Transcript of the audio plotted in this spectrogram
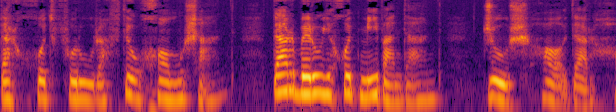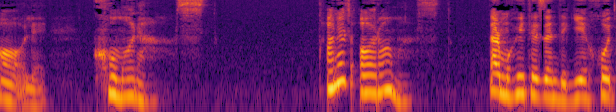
در خود فرو رفته و خاموشند در بروی خود میبندند. جوش ها در حال کمان است. آنت آرام است. در محیط زندگی خود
